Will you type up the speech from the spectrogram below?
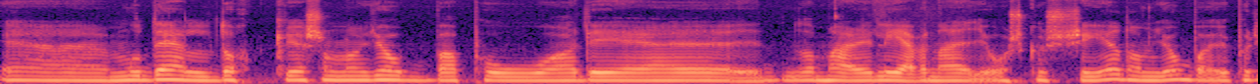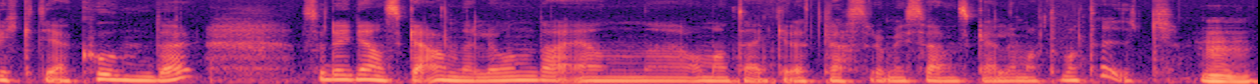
eh, modelldockor som de jobbar på. Det är, de här eleverna i årskurs 3 de jobbar ju på riktiga kunder. Så det är ganska annorlunda än eh, om man tänker ett klassrum i svenska eller matematik. Mm.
